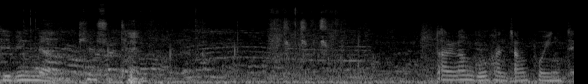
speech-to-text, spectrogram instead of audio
비빔면 필수템. 딸랑구 한장 포인트.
